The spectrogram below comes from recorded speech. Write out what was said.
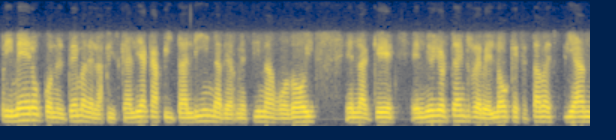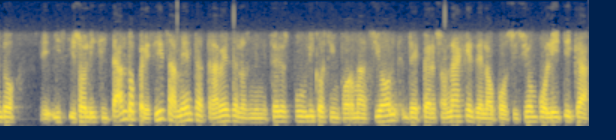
primero con el tema de la Fiscalía Capitalina de Ernestina Godoy, en la que el New York Times reveló que se estaba espiando y, solicitando precisamente a través de los ministerios públicos información de personajes de la oposición política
